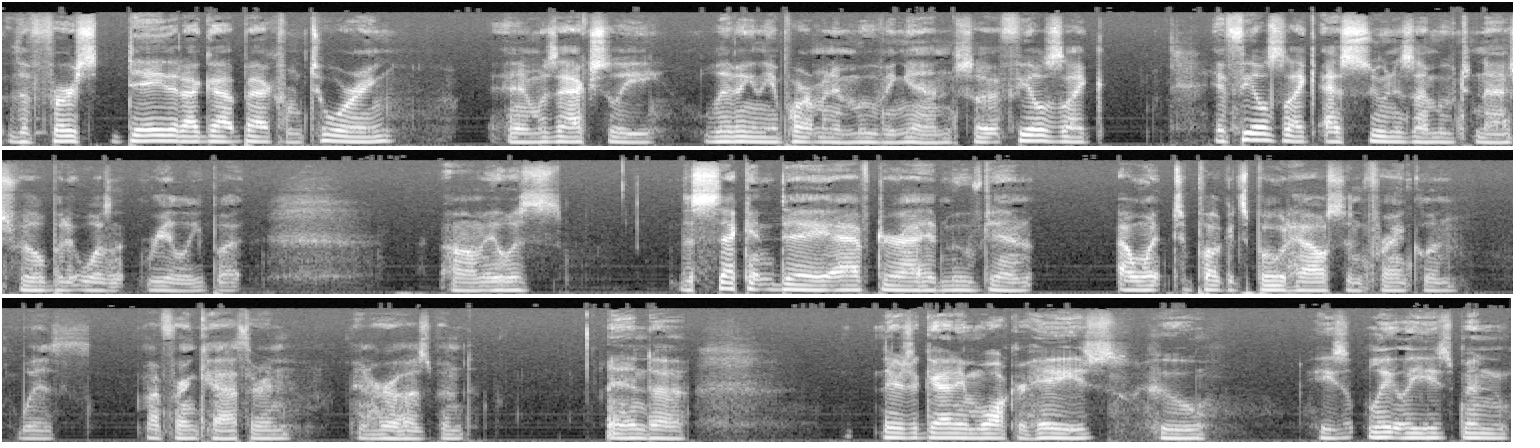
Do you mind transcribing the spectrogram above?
the first day that I got back from touring, and was actually living in the apartment and moving in. So it feels like it feels like as soon as I moved to Nashville, but it wasn't really. But um, it was the second day after I had moved in. I went to Puckett's Boathouse in Franklin with my friend Catherine and her husband. And uh, there's a guy named Walker Hayes who he's lately he's been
